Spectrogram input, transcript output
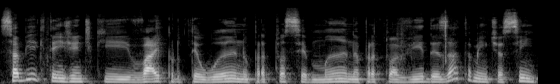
Sabia que tem gente que vai para o teu ano, para a tua semana, para a tua vida exatamente assim?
